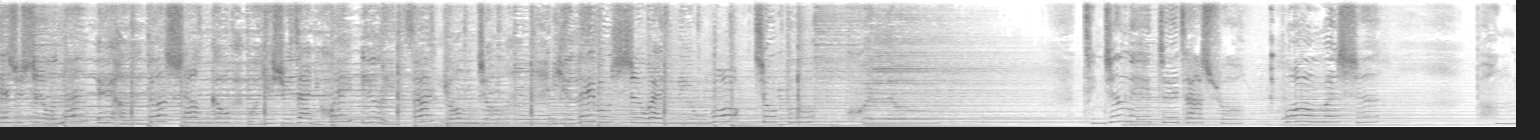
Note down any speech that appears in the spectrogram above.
也许是我难愈合的伤口，我也许在你回忆里才永久。眼泪不是为你，我就不会流。听见你对他说，我们是朋友。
